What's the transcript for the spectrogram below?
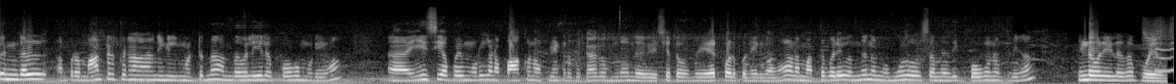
பெண்கள் அப்புறம் மாற்றுத்திறனாளிகள் மட்டும்தான் அந்த வழியில் போக முடியும். ஈஸியாக போய் முருகனை பார்க்கணும் அப்படின்றதுக்காக வந்து அந்த விஷயத்தை வந்து ஏற்பாடு பண்ணியிருக்காங்க. ஆனால் மற்றபடி வந்து நம்ம மூலவர் சன்னதிக்கு போகணும் அப்படின்னா இந்த வழியில் தான் போயாகும்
